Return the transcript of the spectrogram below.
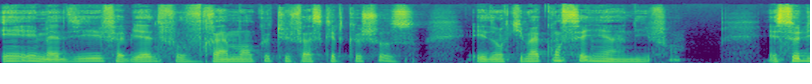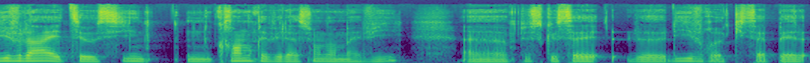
Et il m'a dit, Fabienne, il faut vraiment que tu fasses quelque chose. Et donc, il m'a conseillé un livre. Et ce livre-là été aussi une, grande révélation dans ma vie, euh, puisque c'est le livre qui s'appelle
